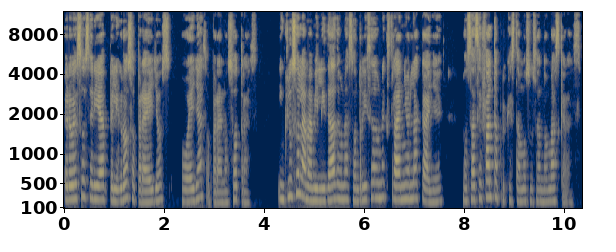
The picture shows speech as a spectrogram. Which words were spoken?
pero eso sería peligroso para ellos o ellas o para nosotras. Incluso la amabilidad de una sonrisa de un extraño en la calle nos hace falta porque estamos usando máscaras.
